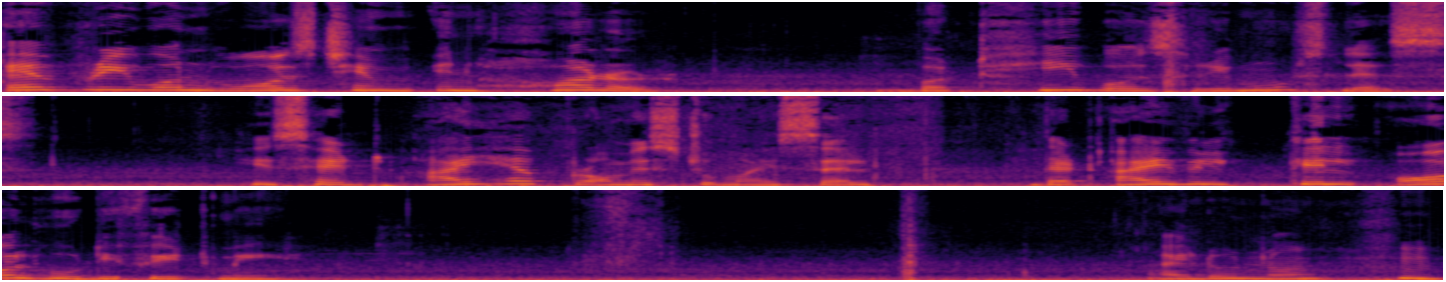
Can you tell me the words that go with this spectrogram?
Everyone watched him in horror, but he was remorseless. He said, I have promised to myself that I will kill all who defeat me. I don't know.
